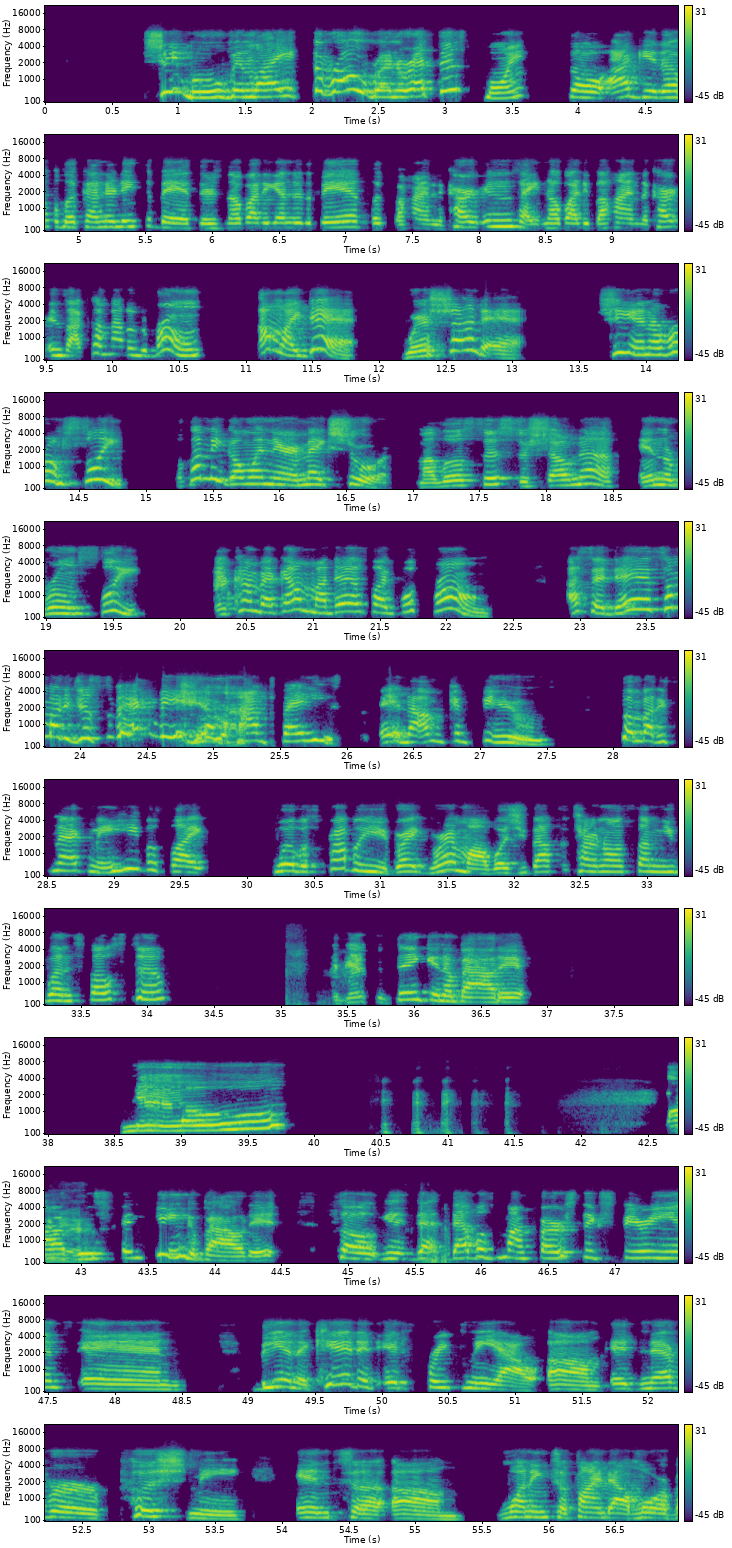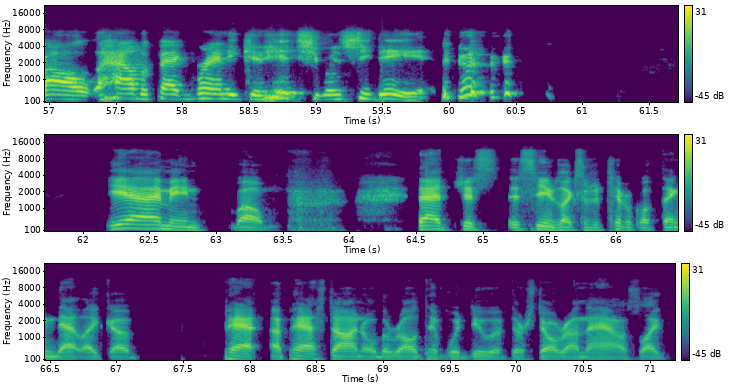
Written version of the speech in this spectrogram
She moving like the road runner at this point. So I get up, look underneath the bed. There's nobody under the bed. Look behind the curtains. Ain't nobody behind the curtains. I come out of the room. I'm like, Dad, where's Shonda at? She in her room sleep. Well, let me go in there and make sure. My little sister, sure enough, in the room sleep. I come back out. My dad's like, "What's wrong?" I said, "Dad, somebody just smacked me in my face, and I'm confused. Somebody smacked me." He was like, "Well, it was probably your great grandma. Was you about to turn on something you wasn't supposed to?" I got to thinking about it. No. I was thinking about it. So that that was my first experience, and being a kid, it, it freaked me out. Um, it never pushed me into um, wanting to find out more about how the fact granny can hit you when she did. yeah, I mean, well, that just it seems like such a typical thing that like a, pat a passed on older relative would do if they're still around the house. Like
